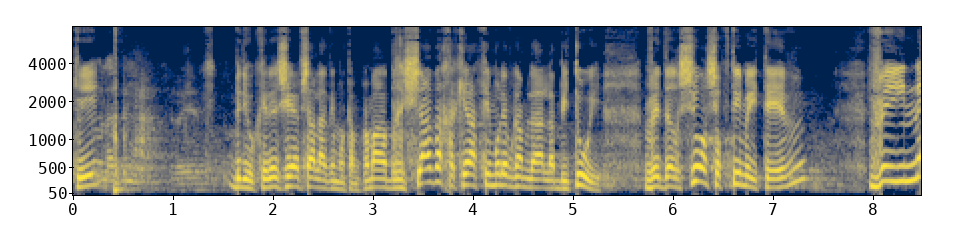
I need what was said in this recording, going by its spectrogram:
כי? בדיוק, כדי שיהיה אפשר להזים אותם. כלומר, הדרישה והחקירה, שימו לב גם לביטוי, ודרשו השופטים היטב, והנה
